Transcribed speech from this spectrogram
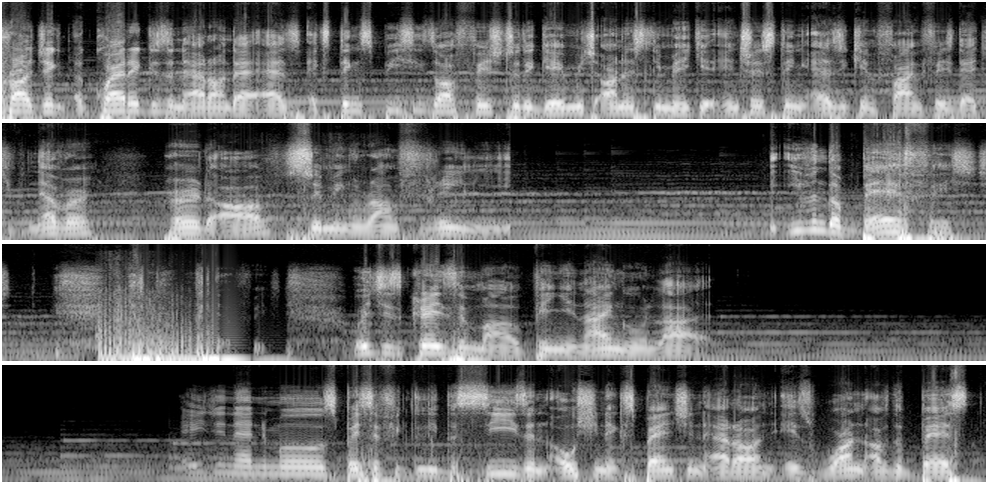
Project Aquatic is an add-on that adds extinct species of fish to the game which honestly make it interesting as you can find fish that you've never heard of swimming around freely. Even the bear fish, which is crazy in my opinion, I ain't gonna lie. Asian animals, specifically the seas and ocean expansion add-on is one of the best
